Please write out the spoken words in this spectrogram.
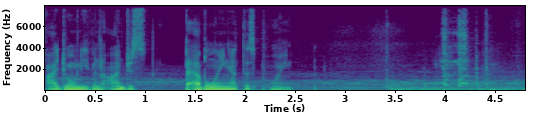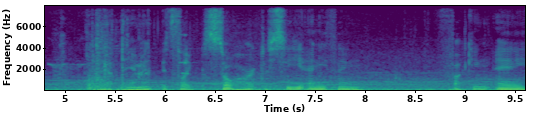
I don't even... I'm just babbling at this point. God damn it. It's like so hard to see anything. Fucking A.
